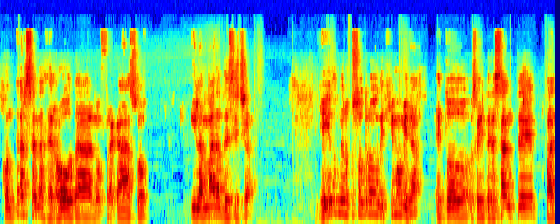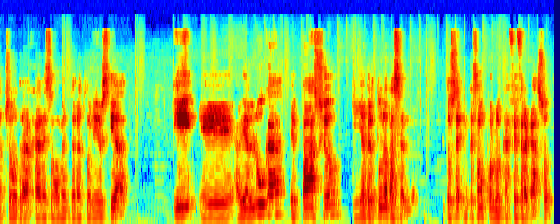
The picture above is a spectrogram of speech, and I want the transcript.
contarse las derrotas, los fracasos y las malas decisiones. Y ahí es donde nosotros dijimos, mira, esto es interesante, Pancho trabajaba en ese momento en nuestra universidad y eh, había lucas, espacio y apertura para hacerlo. Entonces empezamos con los Cafés Fracaso,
